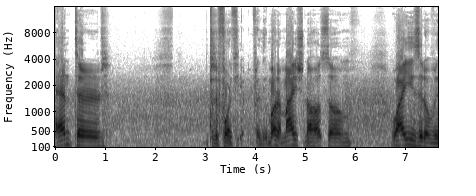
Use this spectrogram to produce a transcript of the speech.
entered to the fourth year. Why is it over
